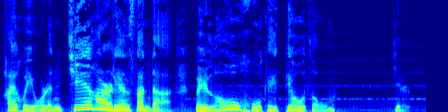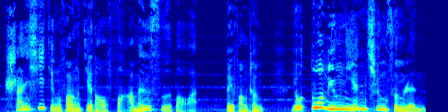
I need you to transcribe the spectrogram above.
还会有人接二连三的被老虎给叼走吗？近日，陕西警方接到法门寺报案，对方称。有多名年轻僧人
